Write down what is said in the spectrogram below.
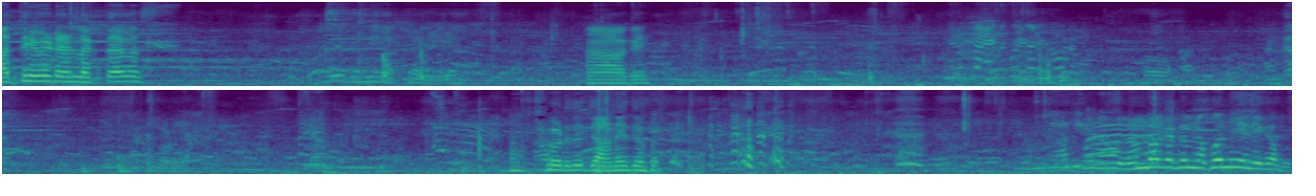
आते हुए डर लगता है बस। हाँ आगे। छोड़ दो जाने दो। लंबा कदम रखो नहीं लेगा वो।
